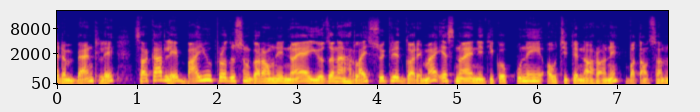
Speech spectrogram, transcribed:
एडम ब्यान्टले सरकारले वायु प्रदूषण गराउने नयाँ योजनाहरूलाई स्वीकृत गरेमा यस नयाँ नीतिको कुनै औचित्य नरहने बताउँछन्।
